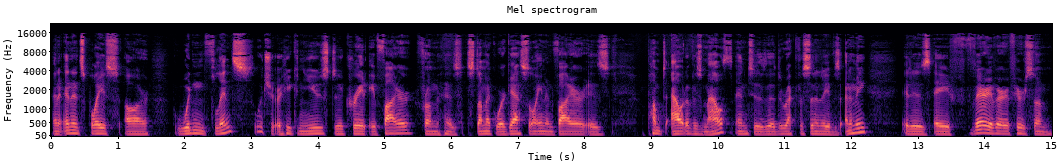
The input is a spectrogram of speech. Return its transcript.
and in its place are wooden flints, which he can use to create a fire from his stomach, where gasoline and fire is pumped out of his mouth into the direct vicinity of his enemy. It is a very, very fearsome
